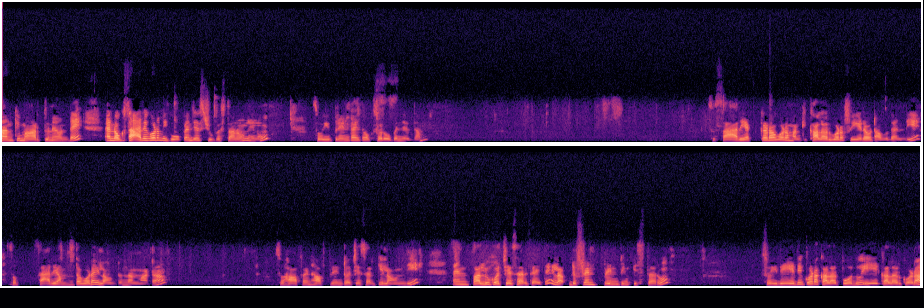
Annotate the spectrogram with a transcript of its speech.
దానికి మారుతూనే ఉంటాయి. అండ్ ఒక శారీ కూడా మీకు ఓపెన్ చేసి చూపిస్తాను నేను. సో ఈ ప్రింట్ అయితే ఒకసారి ఓపెన్ చేద్దాం. సో శారీ ఎక్కడ కూడా మనకి కలర్ కూడా ఫేడ్ అవుట్ అవ్వదండి. సో శారీ అంతా కూడా ఇలా ఉంటుంది అనమాట so half and half print వచ్చేసరికి ఇలా ఉంది. అండ్ పళ్ళుకి వచ్చేసరికి అయితే ఇలా డిఫరెంట్ ప్రింటింగ్ ఇస్తారు. సో ఇది ఏది కూడా కలర్ పోదు ఏ కలర్ కూడా.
